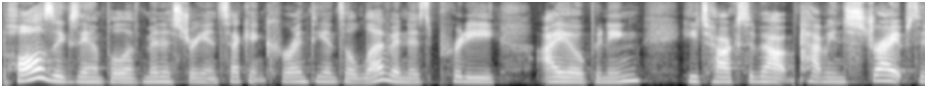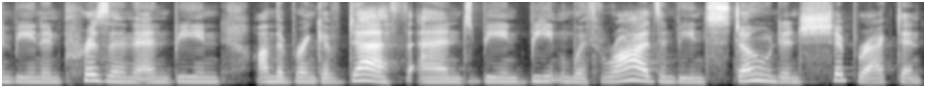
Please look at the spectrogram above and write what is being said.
Paul's example of ministry in 2 Corinthians 11 is pretty eye opening. He talks about having stripes and being in prison and being on the brink of death and being beaten with rods and being stoned and shipwrecked. And,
